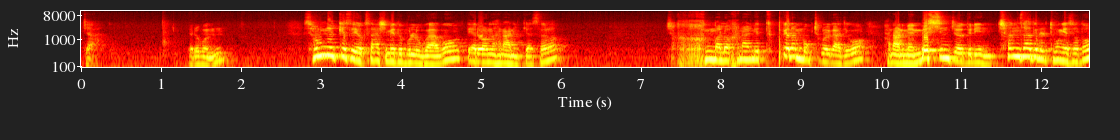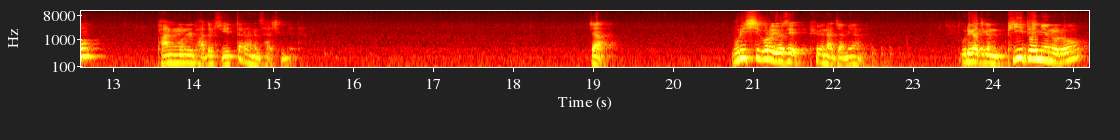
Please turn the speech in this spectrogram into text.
자, 여러분 성령께서 역사하심에도 불구하고 때로는 하나님께서 정말로 하나님의 특별한 목적을 가지고 하나님의 메신저들인 천사들을 통해서도 방문을 받을 수 있다는 사실입니다. 자, 우리 식으로 요새 표현하자면 우리가 지금 비대면으로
